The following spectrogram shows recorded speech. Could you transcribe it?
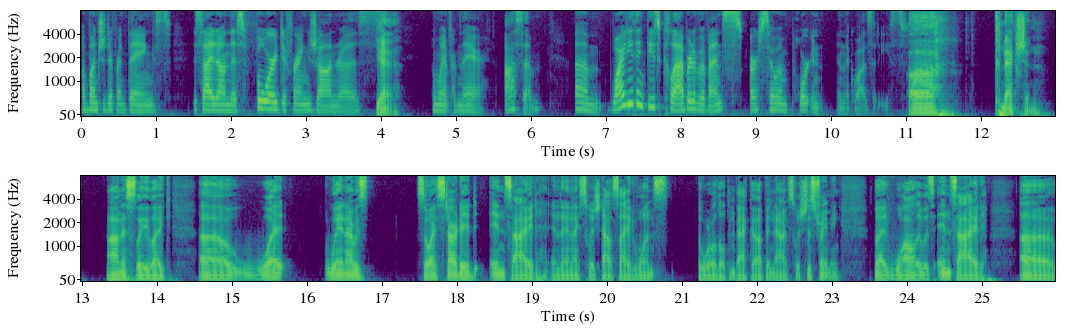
a bunch of different things. Decided on this four differing genres Yeah. and went from there. Awesome. Um, why do you think these collaborative events are so important in the Quad Cities? Uh, connection. Honestly, like, uh, what when I was so I started inside and then I switched outside once the world opened back up, and now I've switched to streaming. But while it was inside, uh,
